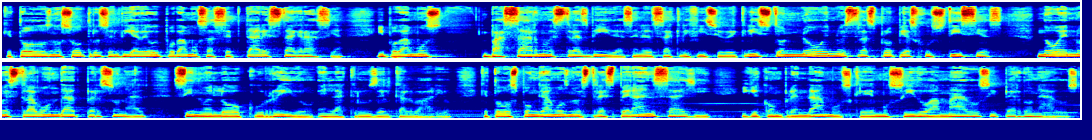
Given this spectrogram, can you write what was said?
Que todos nosotros el día de hoy podamos aceptar esta gracia y podamos basar nuestras vidas en el sacrificio de Cristo, no en nuestras propias justicias, no en nuestra bondad personal, sino en lo ocurrido en la cruz del Calvario. Que todos pongamos nuestra esperanza allí y que comprendamos que hemos sido amados y perdonados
